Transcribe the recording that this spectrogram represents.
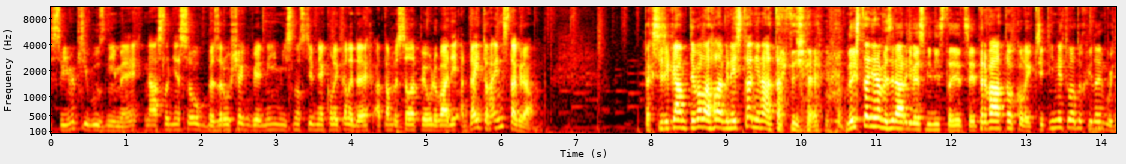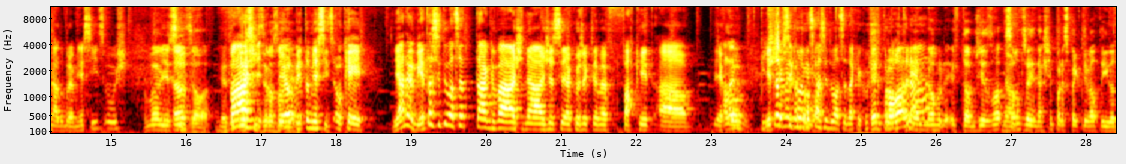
svými příbuznými, následně jsou bez roušek v jedné místnosti v několika lidech a tam veselé pijou dovádějí a dají to na Instagram. Tak si říkám, ty vole, hele, vy nejste ani na Antarktidě, nejste ani na Mezinárodní vesmírné stanici, trvá to kolik, tři týdny v tuhle tu chvíli, možná to bude měsíc už. To bude měsíc, Eh, ale je to Váž- měsíc rozhodně. Jo, je to měsíc, OK. Já nevím, je ta situace tak vážná, že si jako řekneme fuck it a jako, Ale je ta psychologická situace tak jako Ten problém je mnohdy i v tom, že za, samozřejmě naše perspektiva této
